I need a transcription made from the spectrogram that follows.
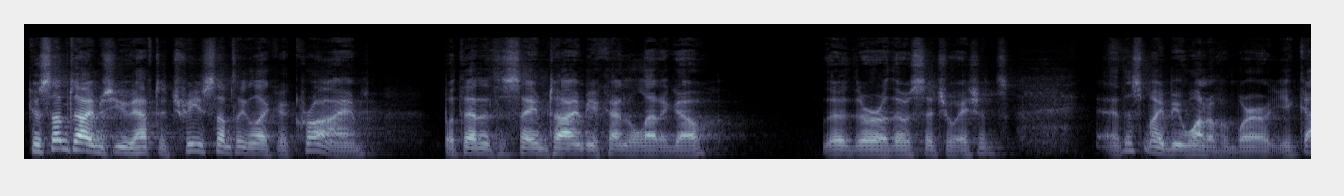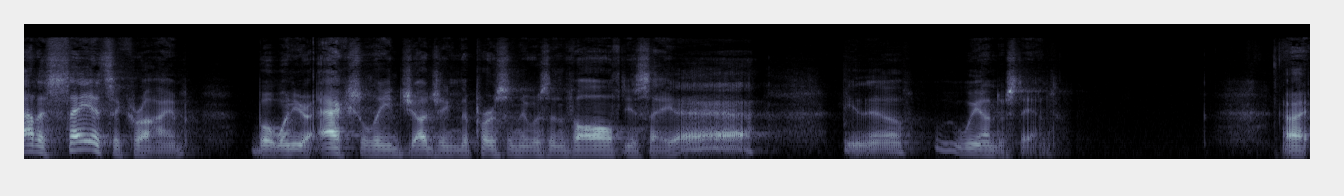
Because sometimes you have to treat something like a crime, but then at the same time you kind of let it go. There, are those situations. And this might be one of them where you got to say it's a crime, but when you're actually judging the person who was involved, you say, yeah, you know, we understand. All right.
